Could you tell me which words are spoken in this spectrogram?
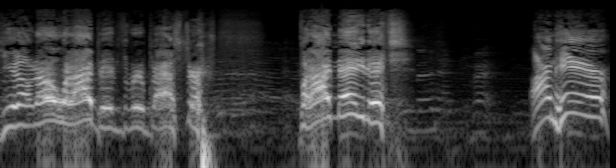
You don't know what I've been through, Pastor, but I made it. I'm here.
